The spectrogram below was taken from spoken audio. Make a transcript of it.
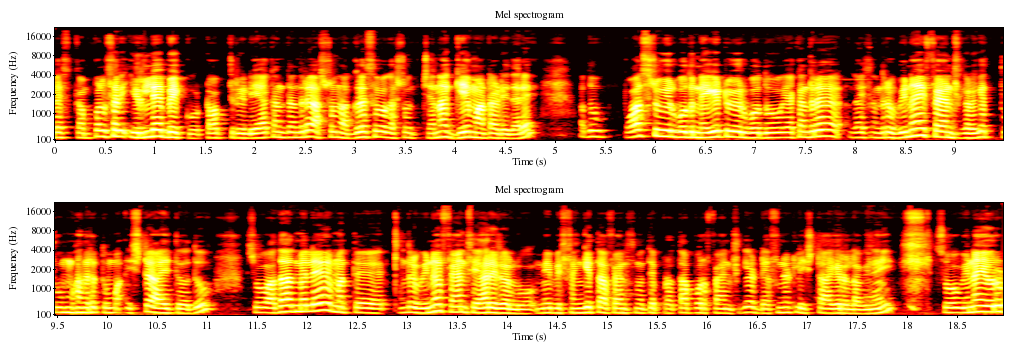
ಗೈಸ್ ಕಂಪಲ್ಸರಿ ಇರಲೇಬೇಕು ಟಾಪ್ ತ್ರೀಲಿ ಯಾಕಂತಂದರೆ ಅಷ್ಟೊಂದು ಅಗ್ರೆಸಿವ್ ಆಗಿ ಅಷ್ಟೊಂದು ಚೆನ್ನಾಗಿ ಗೇಮ್ ಆಟ ಆಡಿದ್ದಾರೆ. ಅದು ಪಾಸಿಟಿವ್ ಇರ್ಬೋದು ನೆಗೆಟಿವ್ ಇರ್ಬೋದು, ಯಾಕಂದರೆ ಗೈಸ್ ಅಂದರೆ ವಿನಯ್ ಫ್ಯಾನ್ಸ್ಗಳಿಗೆ ತುಂಬ ಅಂದರೆ ತುಂಬ ಇಷ್ಟ ಆಯಿತು ಅದು. ಸೊ ಅದಾದಮೇಲೆ ಮತ್ತು, ಅಂದರೆ ವಿನಯ್ ಫ್ಯಾನ್ಸ್ ಯಾರಿರಲ್ವೋ ಮೇ ಬಿ ಸಂಗೀತ ಫ್ಯಾನ್ಸ್ ಮತ್ತು ಪ್ರತಾಪ್ ಅವ್ರ ಫ್ಯಾನ್ಸ್ಗೆ ಡೆಫಿನೆಟ್ಲಿ ಇಷ್ಟ ಆಗಿರಲ್ಲ ವಿನಯ್. ಸೊ ವಿನಯ್ ಅವರು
